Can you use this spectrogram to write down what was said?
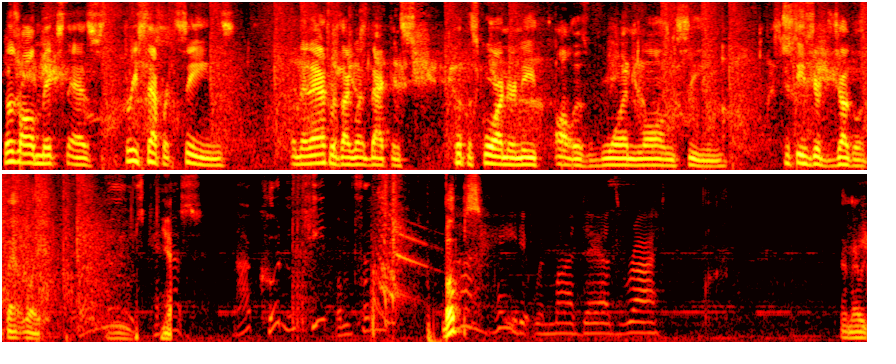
those are all mixed as three separate scenes. And then afterwards, I went back and put the score underneath all as one long scene. It's just easier to juggle it that way. Yes. Yeah. Cass. I couldn't keep them from. Whoops. I hate it when my dad's right. And I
